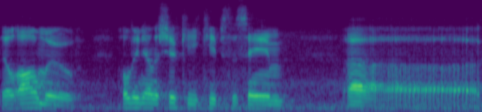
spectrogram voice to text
they'll all move. Holding down the Shift key keeps the same uh,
